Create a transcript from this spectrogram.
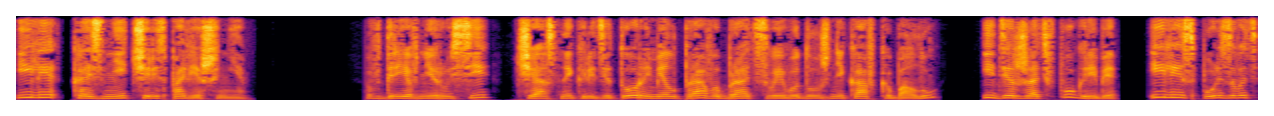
или казнить через повешение. В Древней Руси частный кредитор имел право брать своего должника в кабалу и держать в погребе или использовать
